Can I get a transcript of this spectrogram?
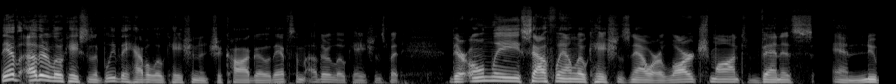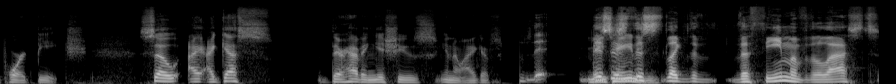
they have other locations. I believe they have a location in Chicago. They have some other locations, but their only Southland locations now are Larchmont, Venice, and Newport Beach. So I, I guess they're having issues. You know, I guess Th- this is this like the the theme of the last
